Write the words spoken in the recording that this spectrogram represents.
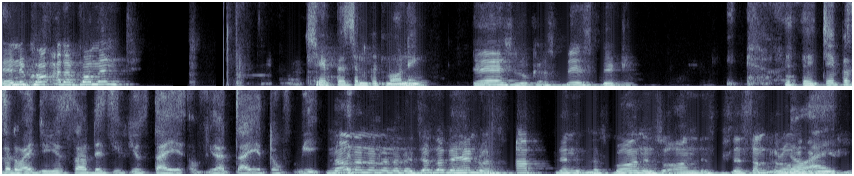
Any co- other comment? Chairperson, good morning. Yes, Lucas, please speak. Chairperson, why do you sound as if you're tired of you are tired of me? No, no, no, no, no, no. Just that the hand was up, then it was gone, and so on. There's, there's something wrong No, with the I-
